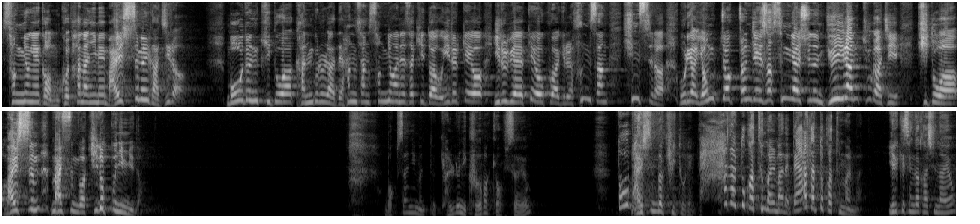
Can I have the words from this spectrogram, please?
성령의 검 곧 하나님의 말씀을 가지라. 모든 기도와 간구를 하되 항상 성령 안에서 기도하고 이를 깨어 이를 위하여 깨어 구하기를 항상 힘쓰라. 우리가 영적 전쟁에서 승리할 수 있는 유일한 두 가지 기도와 말씀, 말씀과 기도뿐입니다. 하, 목사님은 또 결론이 그거밖에 없어요? 또 말씀과 기도래. 매달 똑같은 말만 해. 매달 똑같은 말만. 이렇게 생각하시나요?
